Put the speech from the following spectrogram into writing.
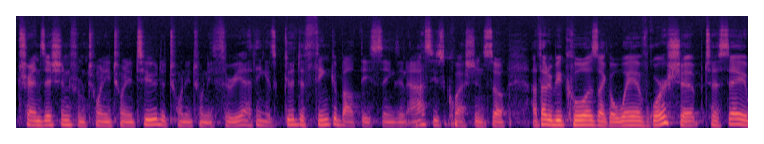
transition from 2022 to 2023, I think it's good to think about these things and ask these questions. So I thought it'd be cool as like a way of worship to say,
